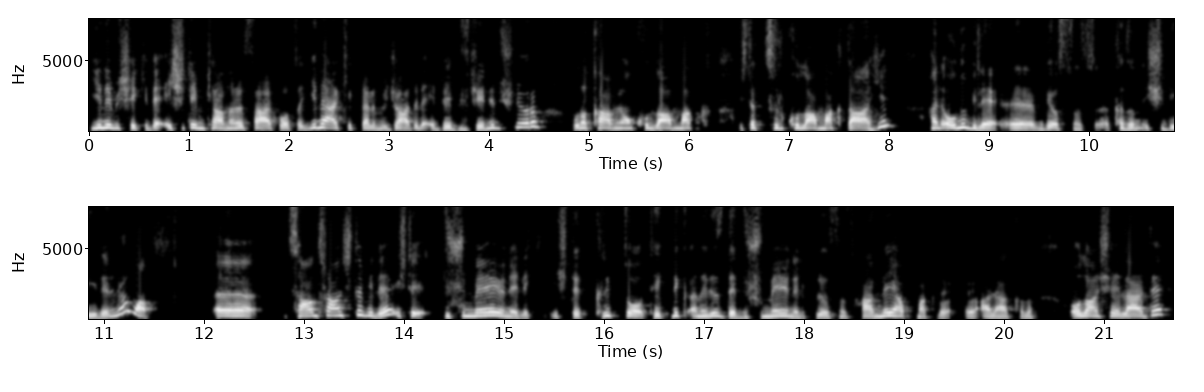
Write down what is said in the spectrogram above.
yine bir şekilde eşit imkanlara sahip olsa yine erkeklerle mücadele edebileceğini düşünüyorum. Buna kamyon kullanmak, işte tır kullanmak dahil. Hani onu bile e, biliyorsunuz kadın işi değil deniliyor ama e, santrançta bile işte düşünmeye yönelik, işte kripto teknik analiz de düşünmeye yönelik biliyorsunuz hamle yapmakla e, alakalı olan şeylerde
